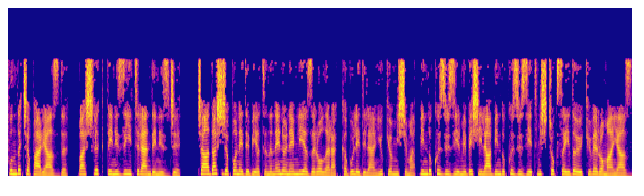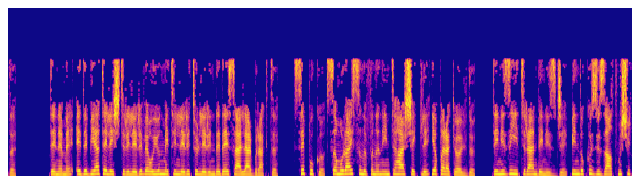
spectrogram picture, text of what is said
Funda Çapar yazdı. Başlık, Denizi Yitiren Denizci. Çağdaş Japon edebiyatının en önemli yazarı olarak kabul edilen Yukio Mishima, 1925 ila 1970 çok sayıda öykü ve roman yazdı. Deneme, edebiyat eleştirileri ve oyun metinleri türlerinde de eserler bıraktı. Seppuku, samuray sınıfının intihar şekli, yaparak öldü. Denizi Yitiren Denizci, 1963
